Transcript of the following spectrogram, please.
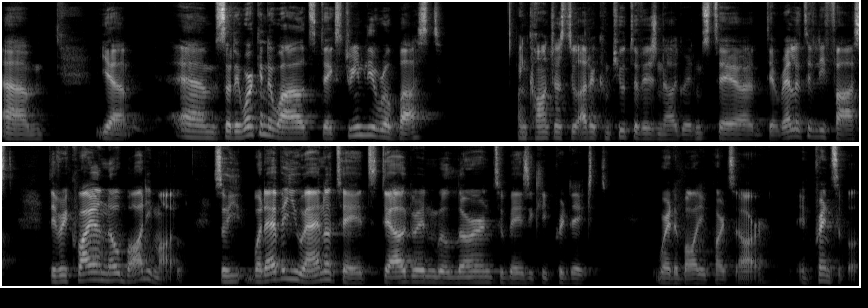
Um, yeah, um, so they work in the wild. They're extremely robust. In contrast to other computer vision algorithms, they are, they're relatively fast. They require no body model. So whatever you annotate, the algorithm will learn to basically predict where the body parts are in principle.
